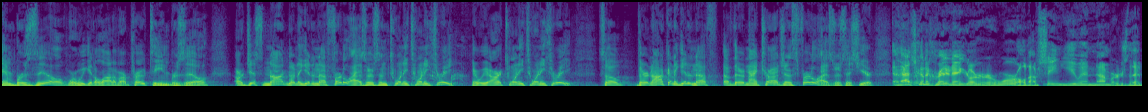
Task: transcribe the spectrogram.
and Brazil, where we get a lot of our protein, Brazil, are just not going to get enough fertilizers in 2023. Here we are, 2023. So they're not going to get enough of their nitrogenous fertilizers this year. And that's going to create an angrier world. I've seen UN numbers that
